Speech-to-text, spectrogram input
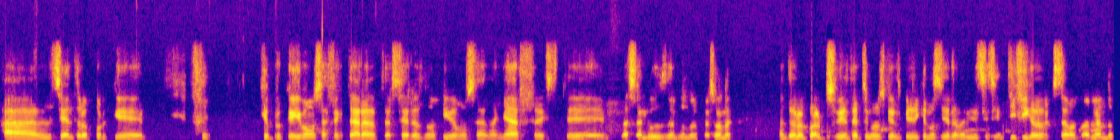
al centro porque, que porque íbamos a afectar a terceros, ¿no? Que íbamos a dañar este, la salud de alguna persona. Ante lo cual, pues evidentemente tuvimos que pedir que nos dieran evidencia científica de lo que estaban hablando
